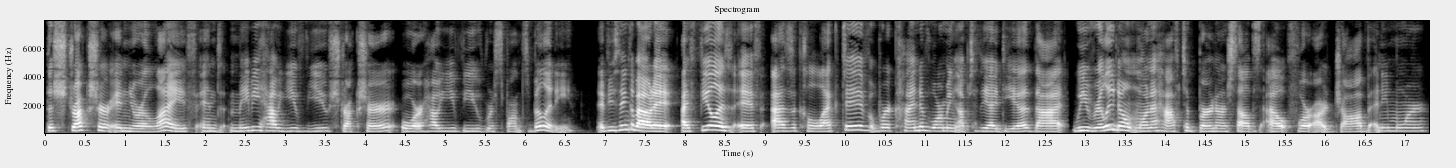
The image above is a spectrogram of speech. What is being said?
the structure in your life and maybe how you view structure or how you view responsibility. If you think about it, I feel as if as a collective, we're kind of warming up to the idea that we really don't want to have to burn ourselves out for our job anymore,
